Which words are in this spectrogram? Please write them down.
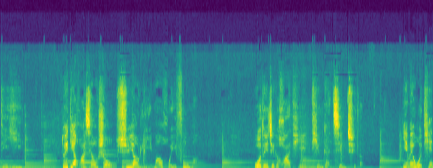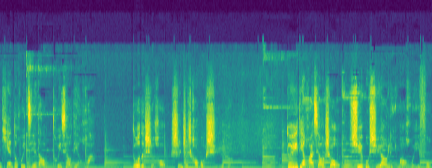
第一，对电话销售需要礼貌回复吗？我对这个话题挺感兴趣的，因为我天天都会接到推销电话，多的时候甚至超过十个。对于电话销售需不需要礼貌回复，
